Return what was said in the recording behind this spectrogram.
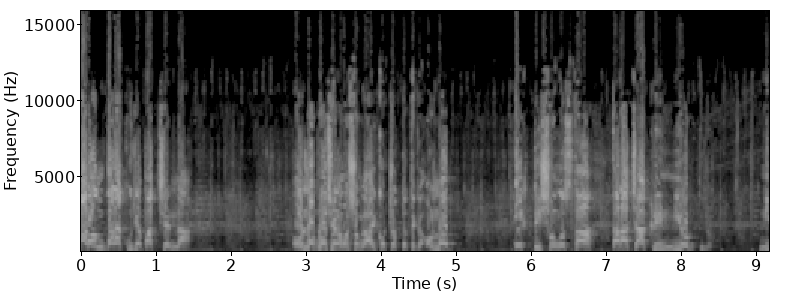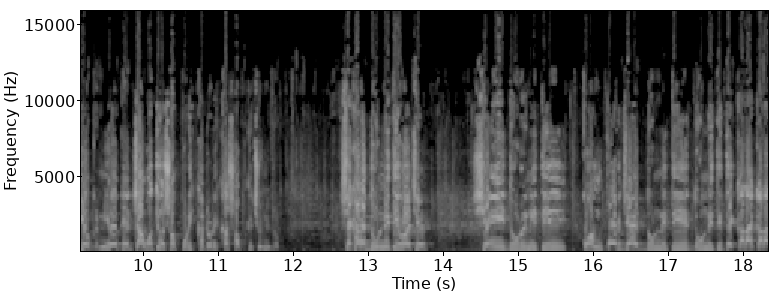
কারণ তারা খুঁজে পাচ্ছেন না। অর্ণব রয়েছেন আমার সঙ্গে, হাইকোর্ট চত্বর থেকে অর্ণব। একটি সংস্থা তারা চাকরির নিয়োগ দিল। নিয়োগ, নিয়োগের যাবতীয় সব পরীক্ষা টরীক্ষা সব কিছু নিল। সেখানে দুর্নীতি হয়েছে। সেই দুর্নীতি, কোন পর্যায়ের দুর্নীতি, দুর্নীতিতে কারা কারা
